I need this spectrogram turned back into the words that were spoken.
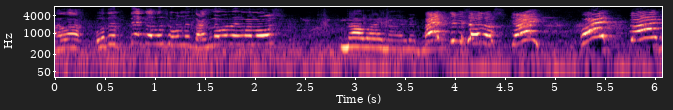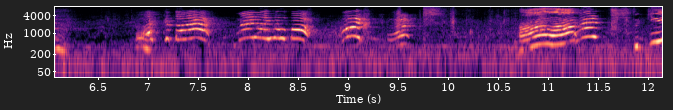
হালা ওদের টাকা পয়সা মানে ধান্দা বানায় মানুষ না ভাই না এটা এই তুমি চলো যাই ওই স্টপ আজকে তোরা মেরে বলব ওই হালা তুই কি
